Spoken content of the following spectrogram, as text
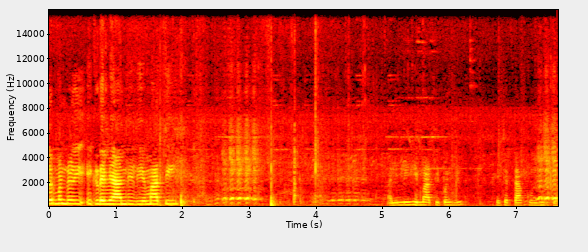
तर मंडळी इकडे मी आणलेली आहे माती. आणि मी ही माती पहिली ह्याच्यात टाकून घेते.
